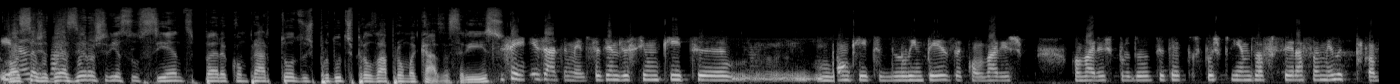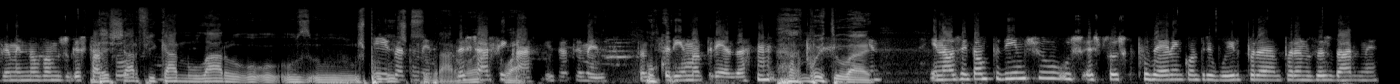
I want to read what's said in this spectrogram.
E Ou seja, levamos- 10 euros seria suficiente para comprar todos os produtos para levar para uma casa, seria isso? Sim, exatamente. Fazemos assim um kit, um bom kit de limpeza com vários com vários produtos, até que depois podíamos oferecer à família, porque obviamente não vamos gastar Deixar ficar no lar o- o- os, os produtos que Exatamente, sobraram. não é? deixar ficar, exatamente. Portanto, seria uma prenda. Claro. Muito bem. E nós então pedimos os- as pessoas que puderem contribuir para, para nos ajudar né,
